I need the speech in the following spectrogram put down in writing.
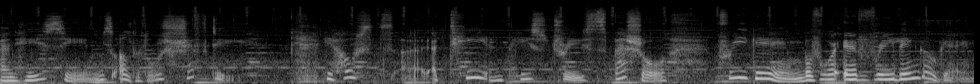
And he seems a little shifty. He hosts a, a tea and pastry special pre-game before every bingo game.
